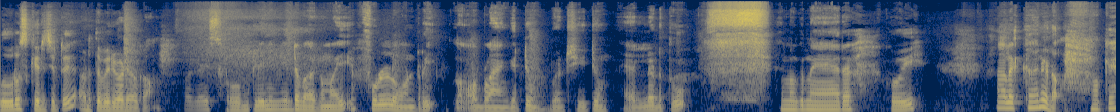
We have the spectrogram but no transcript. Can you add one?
ലൂറിസ്കരിച്ചിട്ട് അടുത്ത പരിപാടി നോക്കാം. അപ്പോൾ ഗൈസ് റൂം ക്ലീനിങ്ങിന്റെ ഭാഗമായി ഫുൾ ലോണ്ടറി നമ്മളെ ബ്ലാങ്കറ്റും ബെഡ്ഷീറ്റും എല്ലാം എടുത്തു. നമുക്ക് നേരെ പോയി അലക്കാനിടാം ഓക്കെ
